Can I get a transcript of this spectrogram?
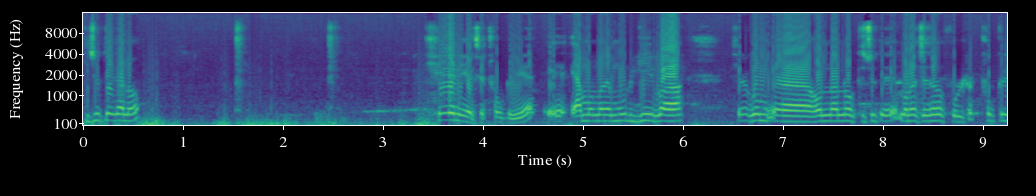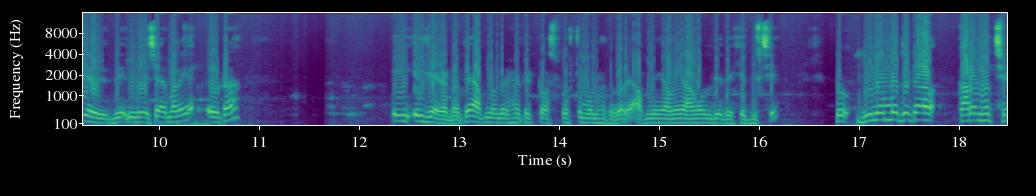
কিছুতে যেন খেয়ে নিয়েছে ঠুকরিয়ে। এমন মানে মুরগি বা সেরকম অন্যান্য কিছুতে মনে হচ্ছে যেন ফুলটা ঠুকরিয়ে নিয়েছে। মানে ওটা এই এই জায়গাটাতে আপনাদের হয়তো একটু অস্পষ্ট মনে হতে পারে। আপনি, আমি আঙুল দিয়ে দেখে দিচ্ছি। তো দুই নম্বর যেটা কারণ হচ্ছে,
